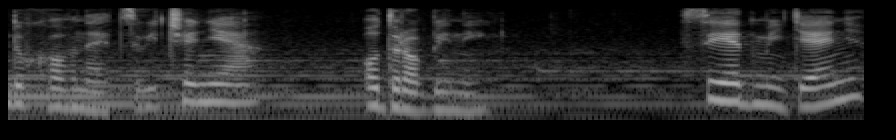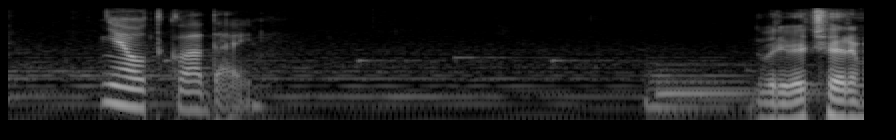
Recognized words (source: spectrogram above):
duchovné cvičenia od Robiny. 7. deň. Neodkladaj. Dobrý večer,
